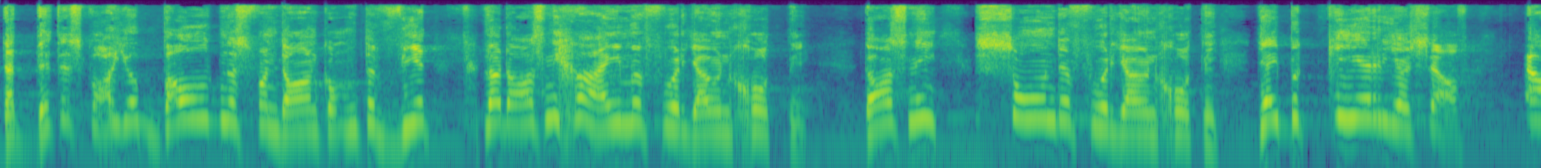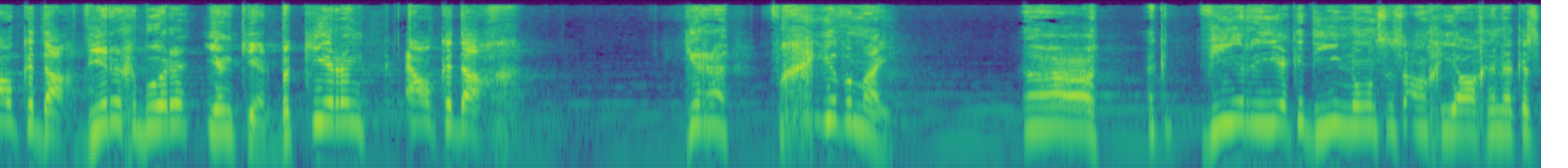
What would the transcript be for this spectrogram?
dat dit is waar jou boldness vandaan kom om te weet dat daar's nie geheime voor jou en God nie. Daar's nie sonde voor jou en God nie. Jy bekeer jouself elke dag, wedergebore een keer, bekering elke dag. Here, vergewe my Ah, ek het weer hier, ek het hier nonsens aangejaag en ek is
